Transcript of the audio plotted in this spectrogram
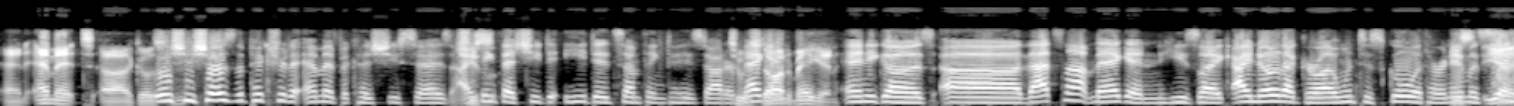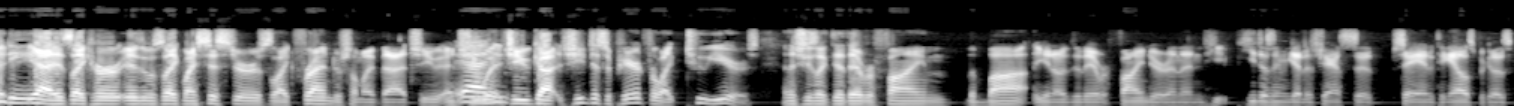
And Emmett uh, goes Well, she shows the picture to Emmett because she says, "I think that she di- he did something to his daughter to Megan." his daughter Megan. And he goes, "Uh, that's not Megan." He's like, "I know that girl. I went to school with her. Her name His- was yeah, Cindy." Yeah, it's like her. It was like my sister's like friend or something like that. She and Yeah, she went. and- She got. She disappeared for like two years, and then she's like, "Did they ever find the bot? You know, did they ever find her?" And then he he doesn't even get a chance to say anything else because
